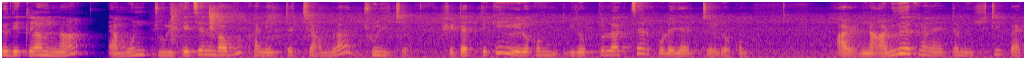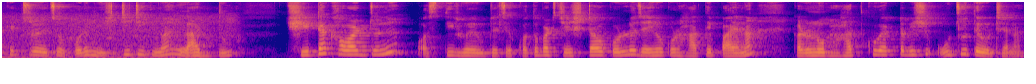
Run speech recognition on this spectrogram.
তো দেখলাম না, এমন চুলকেছেন বাবু, খানিকটা চামড়া ঝুলছে। সেটার থেকে এরকম বিরক্ত লাগছে আর করে যাচ্ছে এরকম। আর নাড়ু এখানে একটা মিষ্টির প্যাকেট রয়েছে, ওপরে মিষ্টি ঠিক নয়, লাড্ডু। সেটা খাওয়ার জন্য অস্থির হয়ে উঠেছে। কতবার চেষ্টাও করল, যাই হোক ওর হাতে পায় না, কারণ ওর হাত খুব একটা বেশি উঁচুতে ওঠে না।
